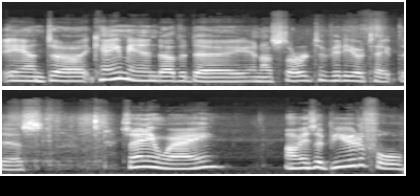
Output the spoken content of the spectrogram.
and uh, it came in the other day and I started to videotape this. So anyway, um, it's a beautiful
